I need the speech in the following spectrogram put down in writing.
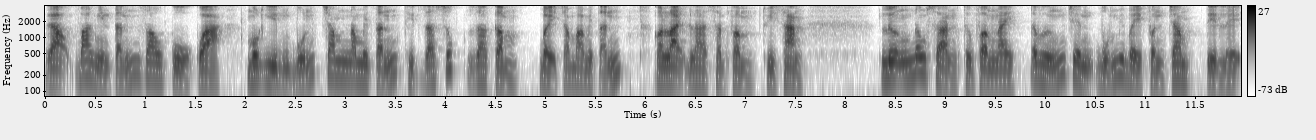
gạo 3.000 tấn rau củ quả, 1.450 tấn thịt gia súc, gia cầm, 730 tấn, còn lại là sản phẩm thủy sản. Lượng nông sản thực phẩm này đáp ứng trên 47% tỷ lệ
